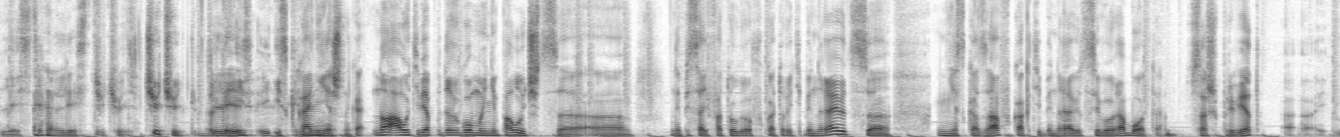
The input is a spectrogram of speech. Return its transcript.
лести. лезть Чуть-чуть. Чуть-чуть. Только ис- искренне. Конечно. ко- Ну, а у тебя по-другому и не получится э, написать фотографу, который тебе нравится, не сказав, как тебе нравится его работа. Саша, привет.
